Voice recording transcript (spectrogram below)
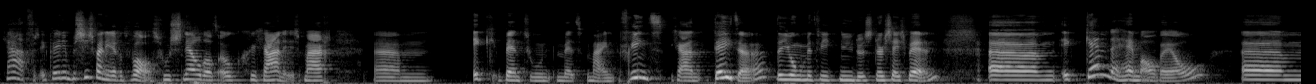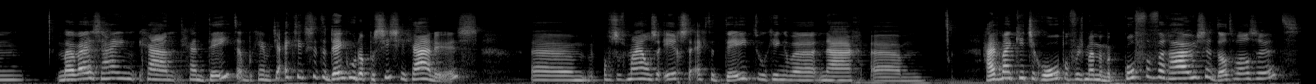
ja, ik weet niet precies wanneer het was, hoe snel dat ook gegaan is. Maar um, ik ben toen met mijn vriend gaan daten. De jongen met wie ik nu dus nog steeds ben. Um, ik kende hem al wel. Maar wij zijn gaan, gaan daten op een gegeven moment. Ja, ik, ik zit te denken hoe dat precies gegaan is. Volgens mij onze eerste echte date. Toen gingen we naar... Hij heeft mij een keertje geholpen, volgens mij met mijn koffer verhuizen. Dat was het.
